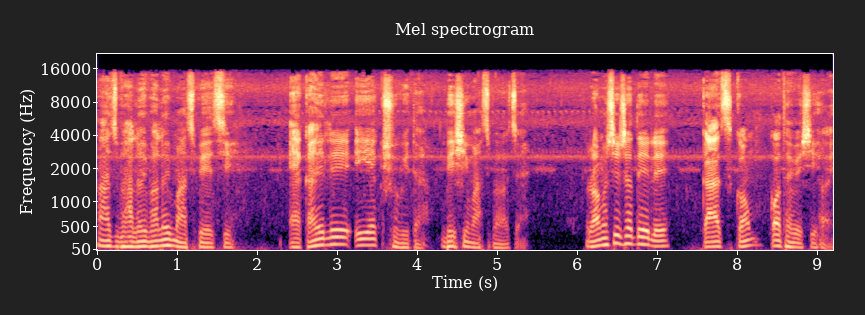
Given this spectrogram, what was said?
আজ ভালোই ভালোই মাছ পেয়েছি। একা এলে এই এক সুবিধা, বেশি মাছ পাওয়া যায়। রমেশের সাথে এলে কাজ কম, কথা বেশি হয়।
